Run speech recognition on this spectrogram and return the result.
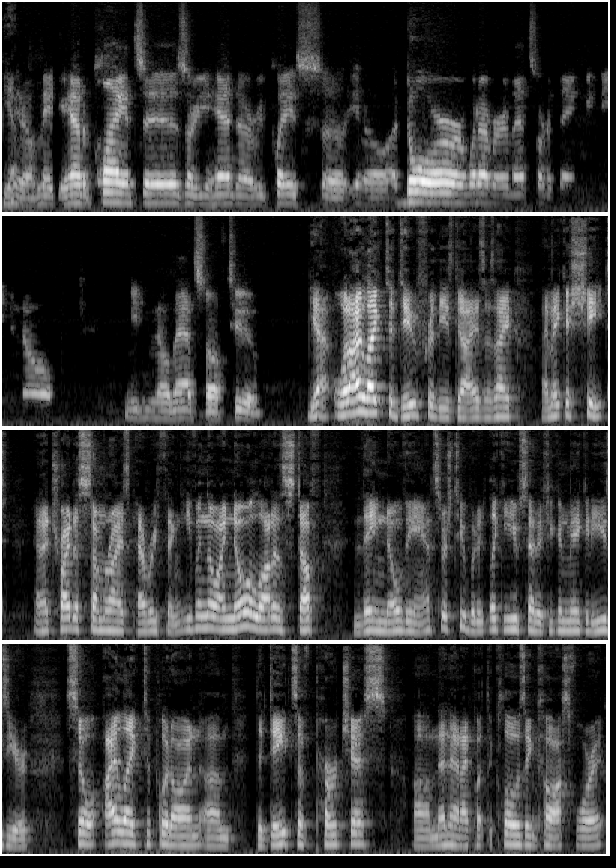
Yeah. you know, maybe you had appliances or you had to replace, uh, you know, a door or whatever that sort of thing. We need to know, need to know that stuff too. Yeah, what I like to do for these guys is I, I make a sheet and I try to summarize everything, even though I know a lot of the stuff they know the answers to, but like you said, if you can make it easier. So I like to put on um, the dates of purchase, um, then, then I put the closing cost for it,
